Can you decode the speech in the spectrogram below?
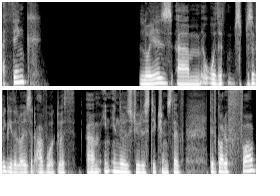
I think lawyers, um, or the, specifically the lawyers that I've worked with um, in in those jurisdictions, they've they've got a far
